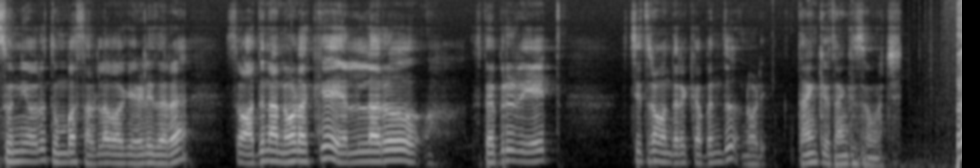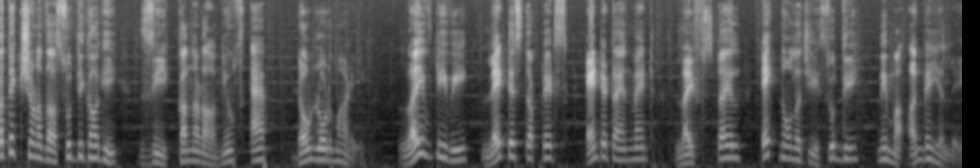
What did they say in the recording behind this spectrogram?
ಸುನ್ನಿಯವರು ತುಂಬ ಸರಳವಾಗಿ ಹೇಳಿದ್ದಾರೆ. ಸೊ ಅದನ್ನು ನೋಡೋಕ್ಕೆ ಎಲ್ಲರೂ ಫೆಬ್ರವರಿ ಏಯ್ತ್ ಚಿತ್ರಮಂದಿರಕ್ಕೆ ಬಂದು ನೋಡಿ. Thank you thank you so much ಪ್ರತಿಕ್ಷಣದ ಸುದ್ದಿಗಾಗಿ Zee Kannada news app download ಮಾಡಿ. Live TV latest updates entertainment lifestyle technology ಸುದ್ದಿ ನಿಮ್ಮ ಅಂಗೈಯಲ್ಲಿ.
